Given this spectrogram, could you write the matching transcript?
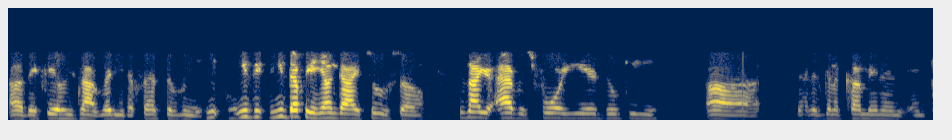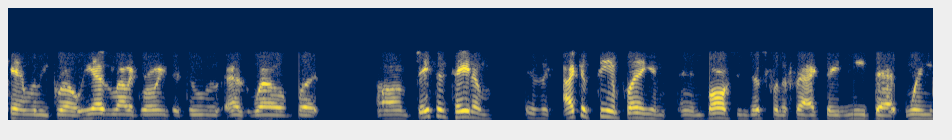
uh, they feel he's not ready defensively. He, he's he's definitely a young guy too, so he's not your average four-year Dookie uh, that is going to come in and, and can't really grow. He has a lot of growing to do as well. But um, Jayson Tatum is a, I could see him playing in, in Boston just for the fact they need that wing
